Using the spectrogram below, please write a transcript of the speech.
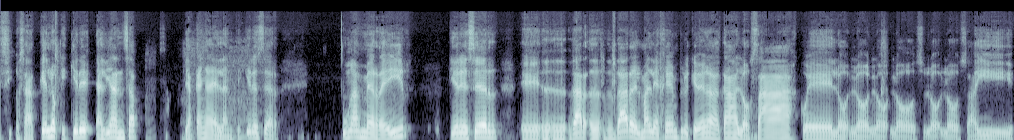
sí, o sea, ¿qué es lo que quiere Alianza de acá en adelante? Quiere ser un hazme reír, quiere ser eh, eh, dar, eh, dar el mal ejemplo y que vengan acá los Ascue, lo- lo- lo- los, lo- los ahí,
